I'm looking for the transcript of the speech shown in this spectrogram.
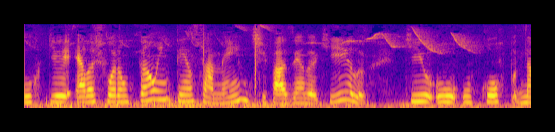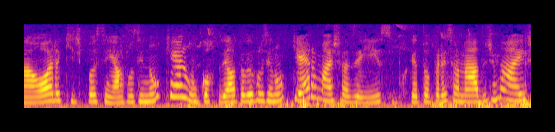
Porque elas foram tão intensamente fazendo aquilo que o, o corpo, na hora que, tipo assim, ela falou assim, não quero, o corpo dela pegou e falou assim, não quero mais fazer isso, porque eu tô pressionado demais.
